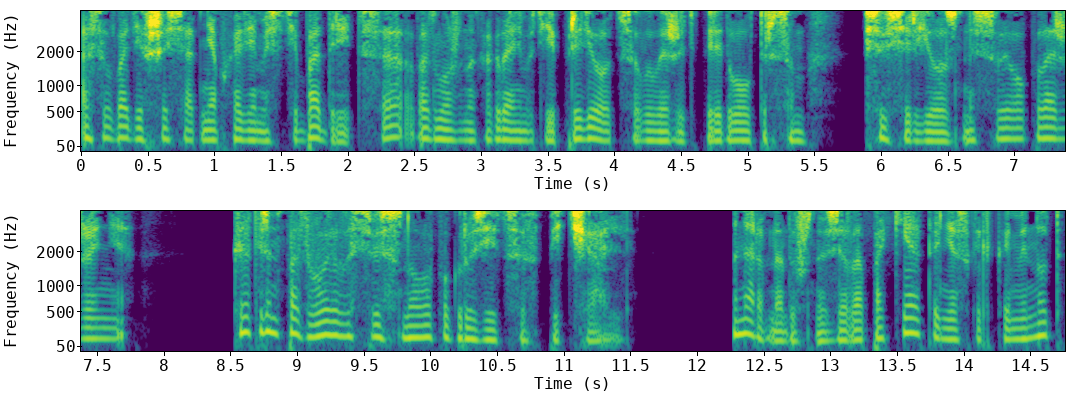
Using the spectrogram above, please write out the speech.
Освободившись от необходимости бодриться, возможно, когда-нибудь ей придется выложить перед Уолтерсом всю серьезность своего положения, Кэтрин позволила себе снова погрузиться в печаль. Она равнодушно взяла пакет и несколько минут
